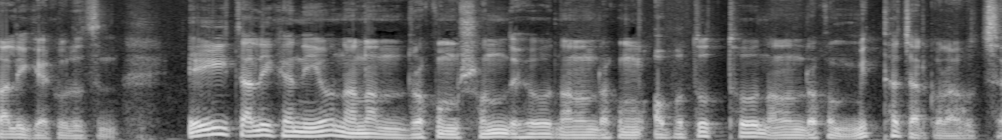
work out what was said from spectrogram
তালিকা করেছেন। এই তালিকা নিয়েও নানান রকম সন্দেহ, নানান রকম অপতথ্য নানান রকম মিথ্যাচার করা হচ্ছে।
